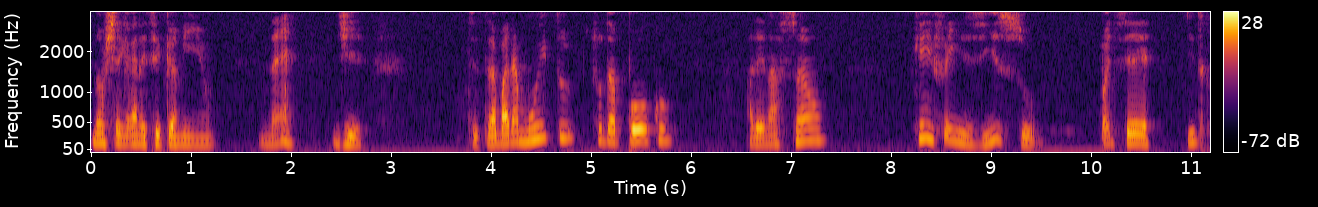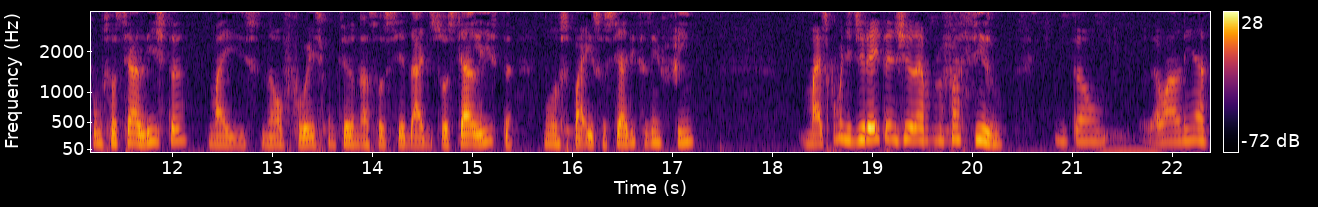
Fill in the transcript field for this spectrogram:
não chegar nesse caminho, né? De você trabalha muito, estuda pouco, alienação. Quem fez isso pode ser dito como socialista, mas não foi acontecendo na sociedade socialista, nos países socialistas, enfim. Mas como de direita a gente leva para o fascismo. Então é uma linha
